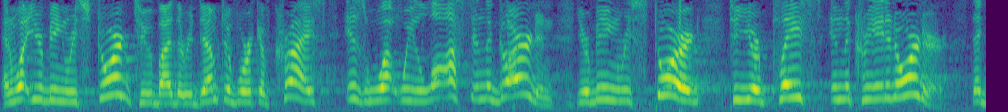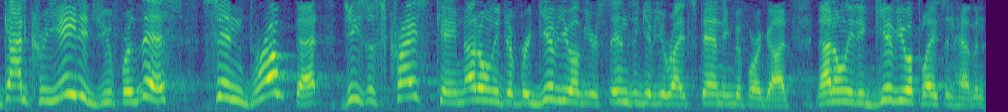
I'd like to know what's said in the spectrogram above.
And what you're being restored to by the redemptive work of Christ is what we lost in the garden. You're being restored to your place in the created order. That God created you for this. Sin broke that. Jesus Christ came not only to forgive you of your sins and give you right standing before God, not only to give you a place in heaven,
